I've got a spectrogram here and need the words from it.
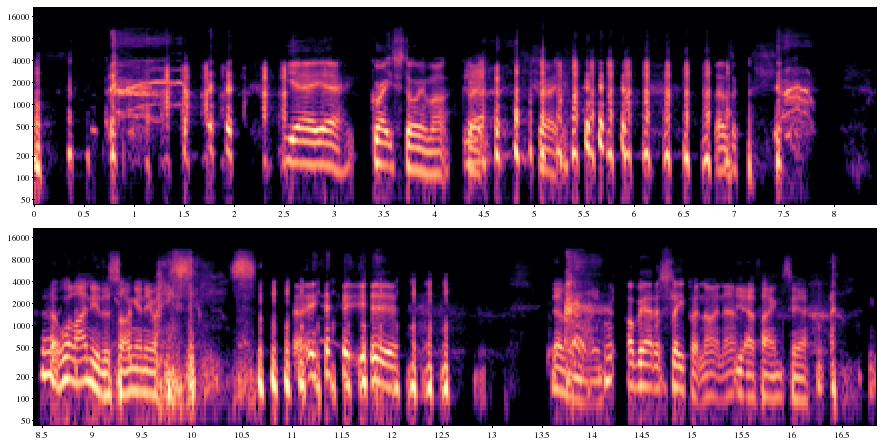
yeah, yeah. Great story, Mark. Great, great. That was Uh, well, I knew the song anyways. a, yeah. Never mind. I'll be able to sleep at night now. Yeah, thanks. Yeah.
